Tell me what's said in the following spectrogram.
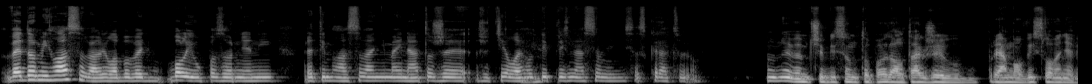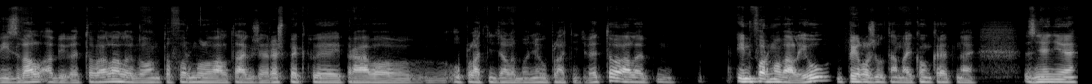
vedomí hlasovali, lebo veď boli upozornení pred tým hlasovaním aj na to, že, že tie lehoty pri znásilnení sa skracujú. No, neviem, či by som to povedal tak, že ju priamo vyslovene vyzval, aby vetovala, lebo on to formuloval tak, že rešpektuje jej právo uplatniť alebo neuplatniť veto, ale informoval ju, priložil tam aj konkrétne znenie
